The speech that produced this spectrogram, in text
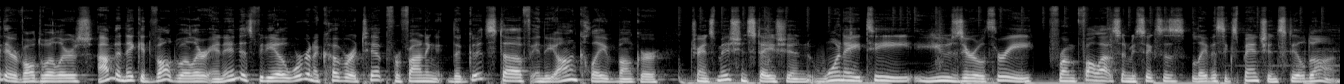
there Vault Dwellers, I'm the Naked Vault Dweller and in this video we're going to cover a tip for finding the good stuff in the Enclave Bunker Transmission Station 1AT-U03 from Fallout 76's latest expansion Steel Dawn.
